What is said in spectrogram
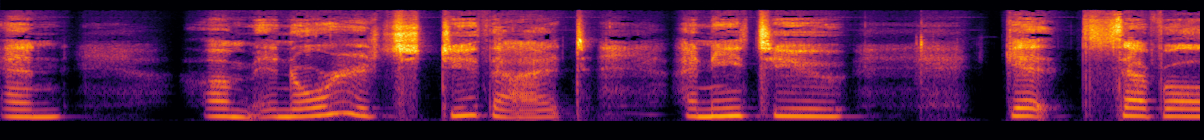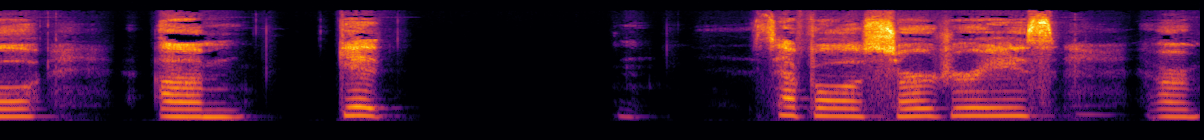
And um, in order to do that, I need to get several um, get several surgeries or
